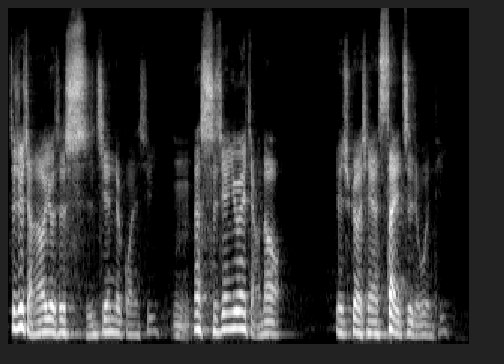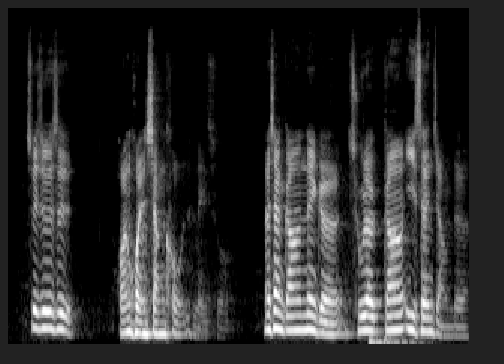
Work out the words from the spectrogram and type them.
这就讲到又是时间的关系。嗯，那时间又会讲到 HBL 现在赛制的问题，所以这就是环环相扣的。没错，那像刚刚那个，除了刚刚医生讲的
